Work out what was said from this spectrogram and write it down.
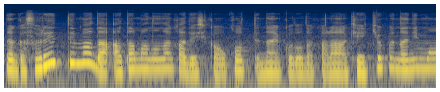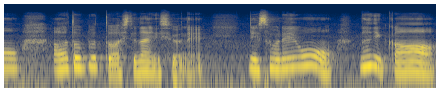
なんかそれってまだ頭の中でしか起こってないことだから結局何もアウトプットはしてないんですよね。でそれを何か、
